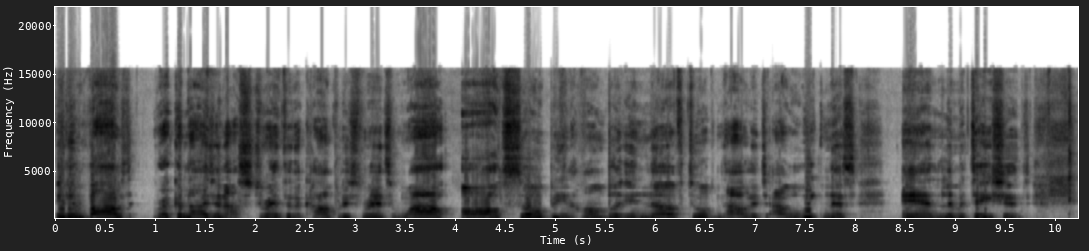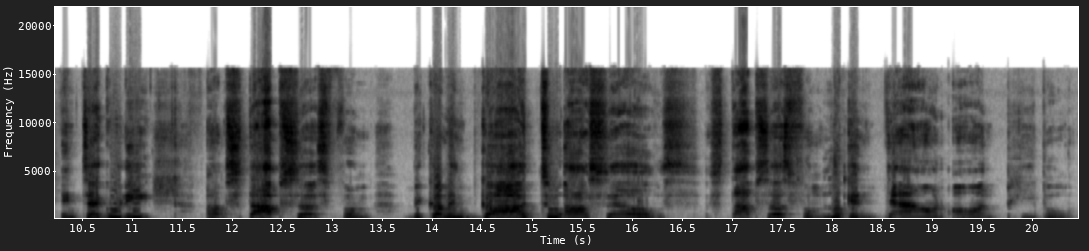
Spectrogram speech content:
It involves recognizing our strength and accomplishments while also being humble enough to acknowledge our weakness and limitations. Integrity um, stops us from becoming God to ourselves, stops us from looking down on people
